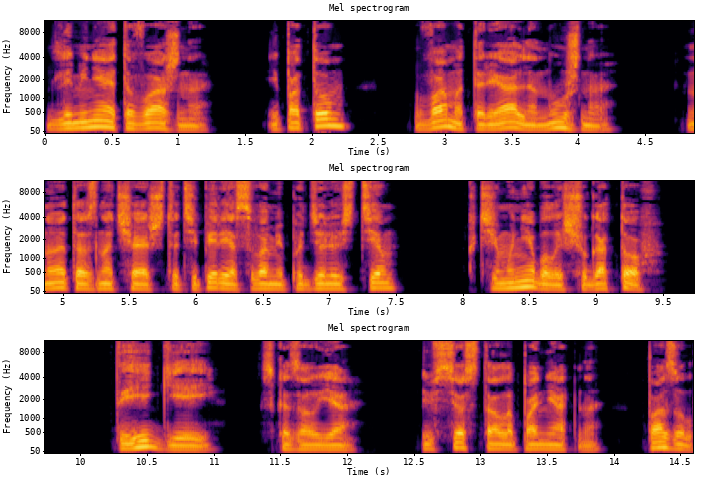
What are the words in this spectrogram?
«Для меня это важно. И потом, вам это реально нужно. Но это означает, что теперь я с вами поделюсь тем, к чему не был еще готов». «Ты гей», — сказал я. И все стало понятно. Пазл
